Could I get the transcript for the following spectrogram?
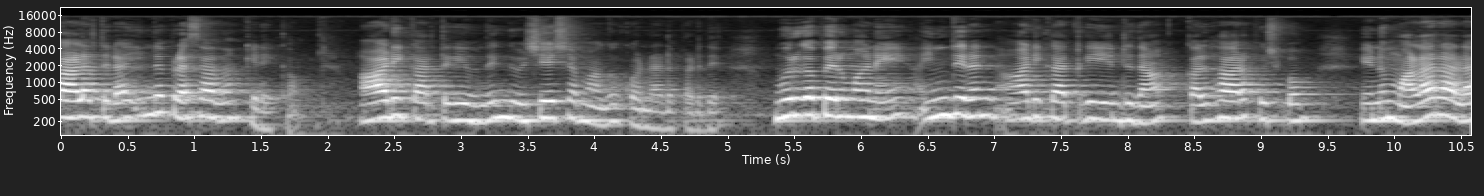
காலத்தில் இந்த பிரசாதம் கிடைக்கும். ஆடி கார்த்திகை வந்து இங்கு விசேஷமாக கொண்டாடப்படுது. முருகப்பெருமானே இந்திரன் ஆடி கார்த்திகை என்று தான் கல்ஹார புஷ்பம் என்னும் மலரால்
